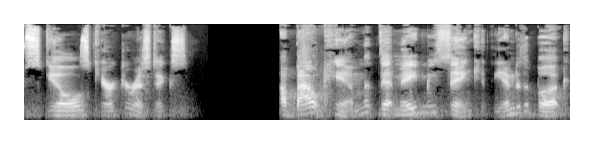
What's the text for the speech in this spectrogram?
skills, characteristics about him that made me think at the end of the book,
